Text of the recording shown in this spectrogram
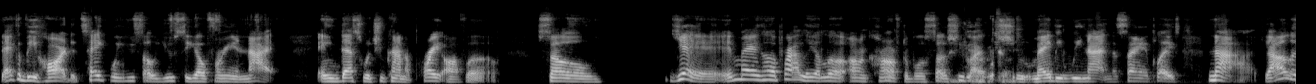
that could be hard to take when you so used to your friend not. And that's what you kind of prey off of. So yeah, it made her probably a little uncomfortable. So she like, well, shoot, maybe we not in the same place. Nah, y'all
